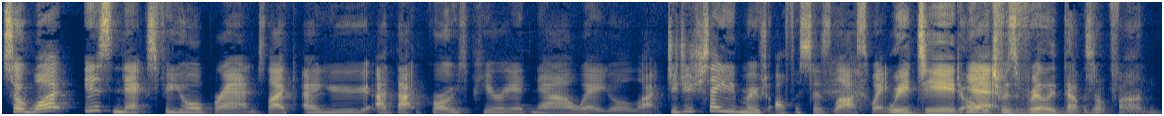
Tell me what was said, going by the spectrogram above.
So, what is next for your brand? Like, are you at that growth period now where you're like, did you say you moved offices last week? We did, oh, which was really, that was not fun.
